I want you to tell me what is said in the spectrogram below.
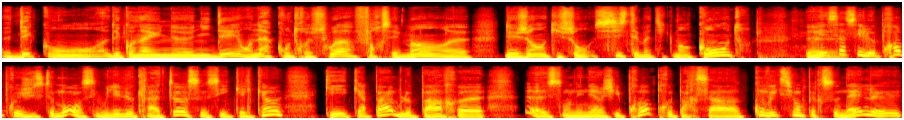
dès qu'on dès qu'on a une, idée, on a contre soi forcément euh, des gens qui sont systématiquement contre. Et ça, c'est le propre, justement, si vous voulez, le créateur, c'est quelqu'un qui est capable, par son énergie propre, par sa conviction personnelle,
